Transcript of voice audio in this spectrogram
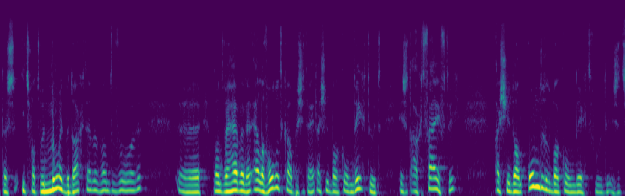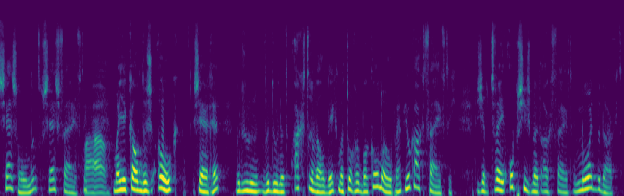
Dat is iets wat we nooit bedacht hebben van tevoren. Uh, want we hebben een 1100 capaciteit. Als je het balkon dicht doet, is het 850. Als je dan onder het balkon dichtvoert, is het 600 of 650. Maar je kan dus ook zeggen, we doen, we doen het achter wel dicht, maar toch het balkon open, heb je ook 850. Dus je hebt twee opties met 850, nooit bedacht.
